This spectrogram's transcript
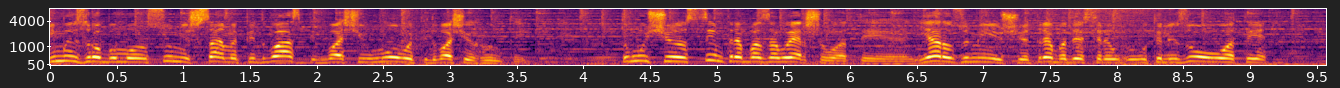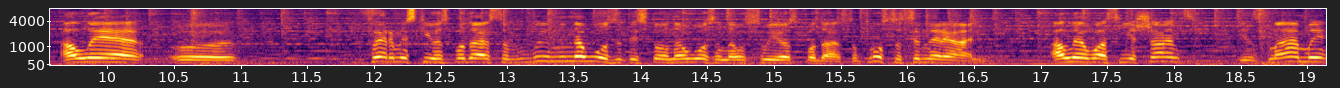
і ми зробимо суміш саме під вас, під ваші умови, під ваші ґрунти. Тому що з цим треба завершувати. Я розумію, що треба десь утилізовувати, але е, фермерські господарства, ви не навозите з того навозу на своє господарство. Просто це нереально. Але у вас є шанс і з нами,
